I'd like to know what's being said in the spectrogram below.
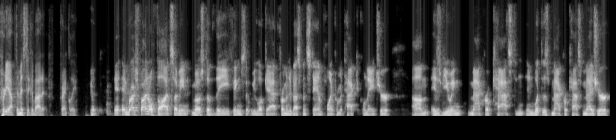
pretty optimistic about it, frankly. Good. And Rush, final thoughts. I mean, most of the things that we look at from an investment standpoint, from a tactical nature, um, is viewing macrocast. And, and, what does macrocast measure?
